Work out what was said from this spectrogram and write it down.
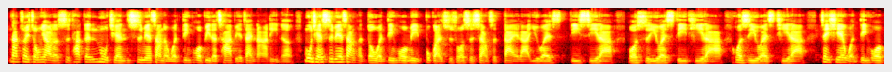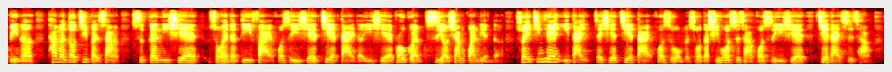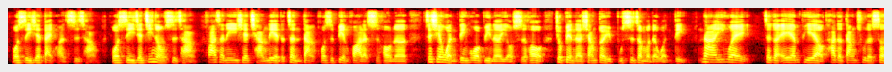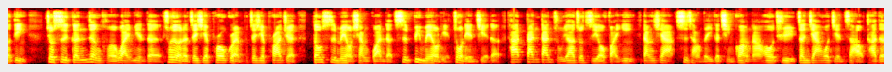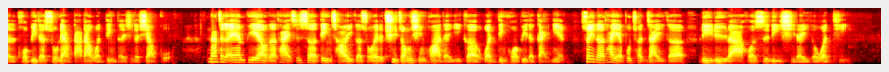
那最重要的是，它跟目前市面上的稳定货币的差别在哪里呢？目前市面上很多稳定货币，不管是说是像是代啦、USDC 啦，或是 USDT 啦，或是 UST 啦，这些稳定货币呢，他们都基本上是跟一些所谓的 DeFi 或是一些借贷的一些 program 是有相关联的。所以今天一旦这些借贷，或是我们说的期货市场，或是一些借贷市场，或是一些贷款市场，或是一些金融市场发生了一些强烈的震荡或是变化的时候呢，这些稳定货币呢，有时候就变得相对于不是这么的稳定。那因为这个 AMPL 它的当初的设定就是跟任何外面的所有的这些 program 这些 project 都是没有相关的，是并没有连做连接的。它单单主要就只有反映当下市场的一个情况，然后去增加或减少它的货币的数量，达到稳定的一个效果。那这个 AMPL 呢，它也是设定朝一个所谓的去中心化的一个稳定货币的概念，所以呢，它也不存在一个利率啦或是利息的一个问题。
